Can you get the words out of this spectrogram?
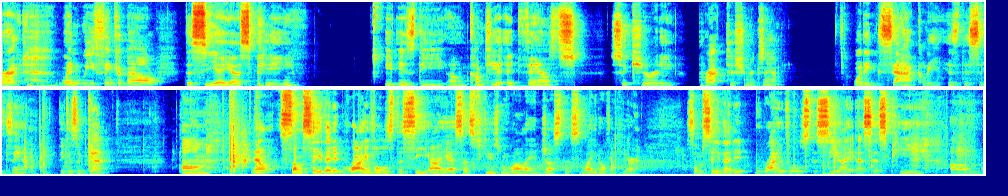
right. When we think about the CASP, it is the um, CompTIA Advanced Security Practitioner exam. What exactly is this exam? Because again, um, now some say that it rivals the CISS. Excuse me while I adjust this light over here. Some say that it rivals the CISSP. Um,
